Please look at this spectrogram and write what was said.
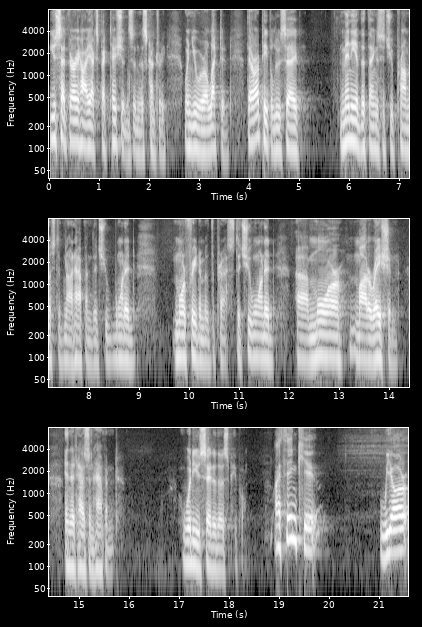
You set very high expectations in this country when you were elected. There are people who say many of the things that you promised have not happened, that you wanted more freedom of the press, that you wanted uh, more moderation, and it hasn't happened. What do you say to those people? I think uh, we are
